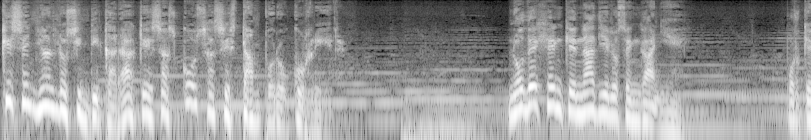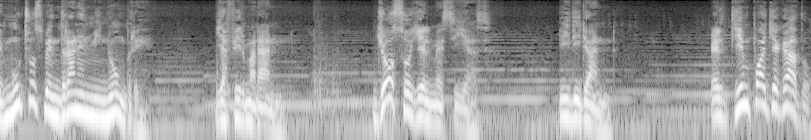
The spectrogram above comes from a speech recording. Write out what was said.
¿Qué señal nos indicará que esas cosas están por ocurrir? No dejen que nadie los engañe, porque muchos vendrán en mi nombre y afirmarán, yo soy el Mesías, y dirán, el tiempo ha llegado,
